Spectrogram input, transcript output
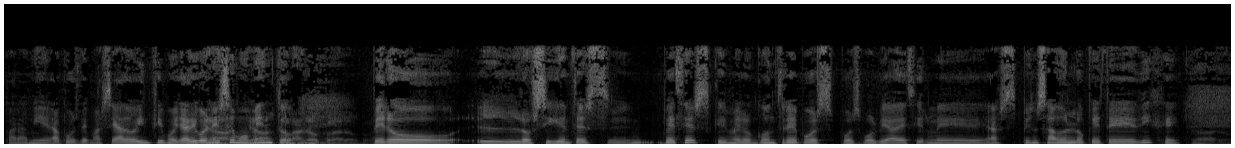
para mí era pues demasiado íntimo, ya digo, en ese ya, momento. claro, claro, claro. Pero los siguientes eh, veces que me lo encontré, pues, pues volví a decirme, ¿has pensado en lo que te dije? Claro.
